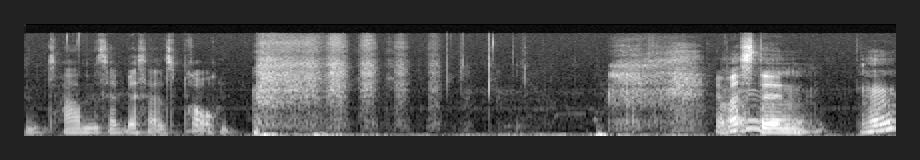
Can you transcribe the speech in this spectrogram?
Und haben ist ja besser als brauchen. ja, was denn? Mhm.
